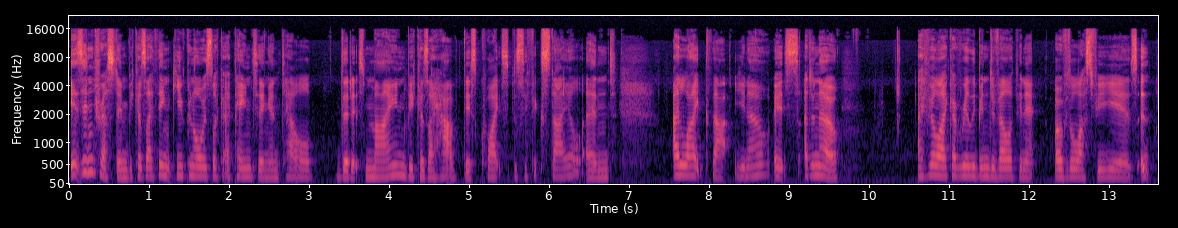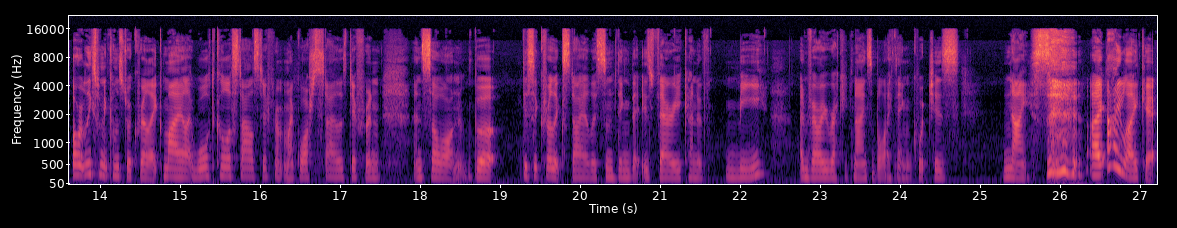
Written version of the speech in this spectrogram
it's interesting because I think you can always look at a painting and tell that it's mine because I have this quite specific style and I like that, you know? It's, I don't know, I feel like I've really been developing it over the last few years, or at least when it comes to acrylic. My like watercolor style is different, my gouache style is different, and so on. But this acrylic style is something that is very kind of me and very recognizable, I think, which is nice. I, I like it.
